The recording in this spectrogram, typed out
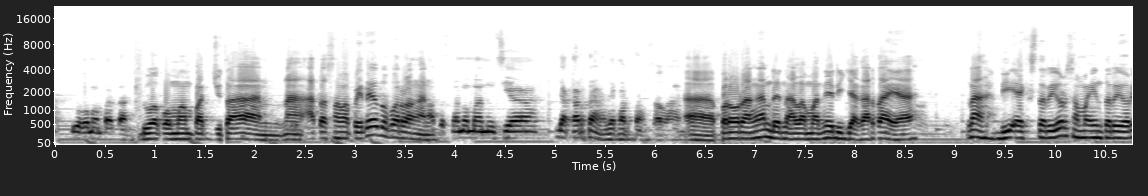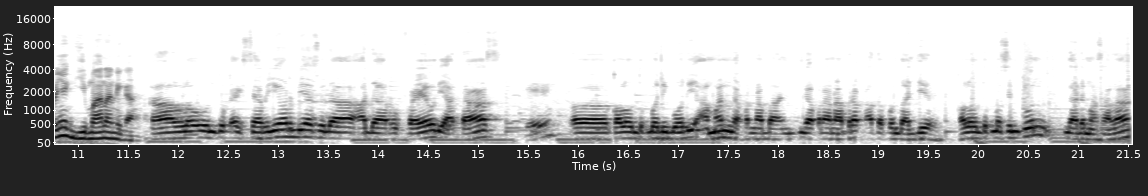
Kang? lebih. 2,4-an. 2,4 jutaan. Nah, atas nama PT atau perorangan? Atas nama manusia Jakarta, Jakarta. Salah. Ah, perorangan dan alamatnya di Jakarta ya. Nah, di eksterior sama interiornya gimana nih, Kang? Kalau untuk eksterior dia sudah ada roof rail di atas. Oke. Eh, kalau untuk body body aman, nggak pernah nggak pernah nabrak ataupun banjir. Kalau untuk mesin pun nggak ada masalah.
